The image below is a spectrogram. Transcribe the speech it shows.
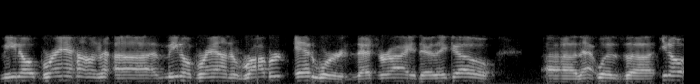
Mino Brown, uh, Mino Brown, Robert Edwards. That's right. There they go. Uh, that was, uh, you know,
